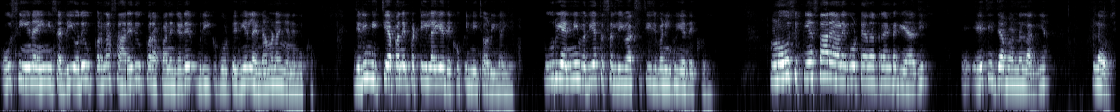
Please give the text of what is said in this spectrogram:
ਉਹ ਸੀਨ ਆਈ ਨਹੀਂ ਛੱਡੀ, ਉਹਦੇ ਉੱਪਰ ਨਾ ਸਾਰੇ ਦੇ ਉੱਪਰ ਆਪਾਂ ਨੇ ਜਿਹੜੇ ਬਰੀਕ ਗੋਟੇ ਦੀਆਂ ਲਾਈਨਾਂ ਬਣਾਈਆਂ ਨੇ ਦੇਖੋ। ਜਿਹੜੀ ਨੀਚੇ ਆਪਾਂ ਨੇ ਪੱਟੀ ਲਾਈ ਹੈ, ਦੇਖੋ ਕਿੰਨੀ ਚੌੜੀ ਲਾਈ ਹੈ। ਪੂਰੀ ਇੰਨੀ ਵਧੀਆ ਤਸੱਲੀ ਬਖਸ਼ ਚੀਜ਼ ਬਣੀ ਹੋਈ ਹੈ, ਦੇਖੋ ਜੀ। ਹੁਣ ਉਹ ਸਿੱਪੀਆਂ ਸਤਾਰੇ ਵਾਲੇ ਗੋਟਿਆਂ ਦਾ ਟ੍ਰੈਂਡ ਗਿਆ ਜੀ। ਤੇ ਇਹ ਚੀਜ਼ਾਂ ਬਣਨ ਲੱਗ ਗਈਆਂ ਲਓ ਜੀ।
